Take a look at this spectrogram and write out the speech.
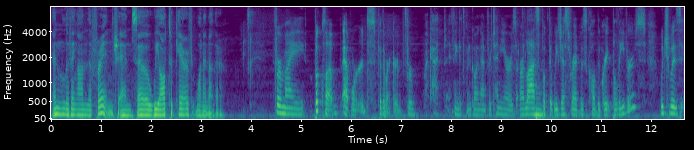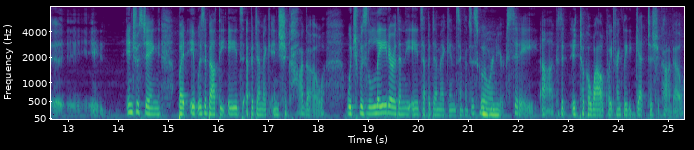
and living on the fringe. And so we all took care of one another. For my book club at Words, for the record, for God, I think it's been going on for ten years. Our last book that we just read was called The Great Believers, which was uh, interesting, but it was about the AIDS epidemic in Chicago, which was later than the AIDS epidemic in San Francisco or New York City, because it, it took a while, quite frankly, to get to Chicago.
